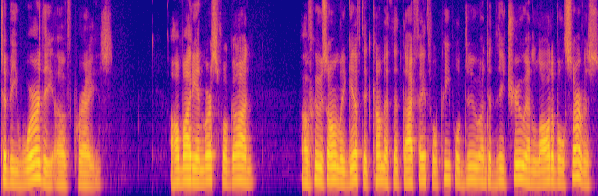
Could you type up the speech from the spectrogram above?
to be worthy of praise. Almighty and merciful God, of whose only gift it cometh that thy faithful people do unto thee true and laudable service,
